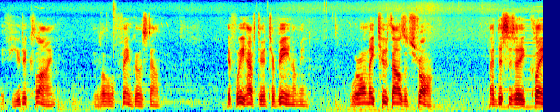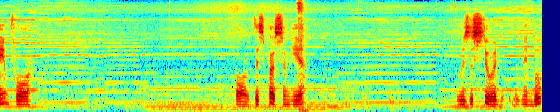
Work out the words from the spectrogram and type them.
if you decline, your level of fame goes down. If we have to intervene, I mean, we're only 2,000 strong. And this is a claim for for this person here who is the steward of Minbu.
